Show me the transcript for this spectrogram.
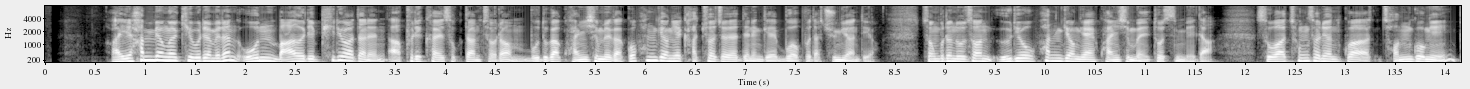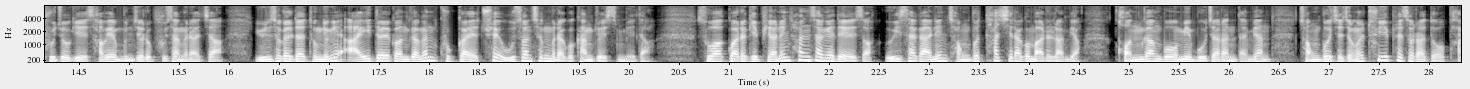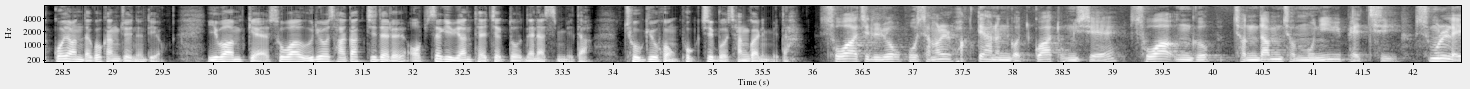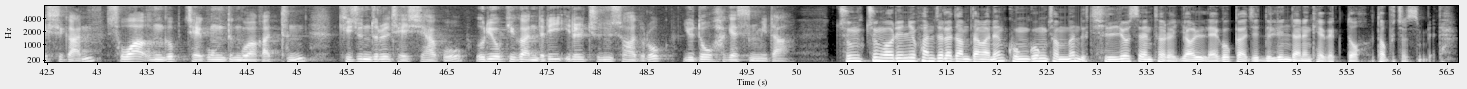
아이 한 명을 키우려면 온 마을이 필요하다는 아프리카의 속담처럼 모두가 관심을 갖고 환경에 갖춰져야 되는 게 무엇보다 중요한데요. 정부는 우선 의료 환경에 관심을 뒀습니다. 소아 청소년과 전공의 부족이 사회 문제로 부상을 하자 윤석열 대통령이 아이들 건강은 국가의 최우선 책무라고 강조했습니다. 소아과를 기피하는 현상에 대해서 의사가 아닌 정부 탓이라고 말을 하며 건강보험이 모자란다면 정부 재정을 투입해서라도 바꿔야 한다고 강조했는데요. 이와 함께 소아 의료 사각지대를 없애기 위한 대책도 내놨습니다. 조규홍 복지부 장관입니다. 소아 진료 보상을 확대하는 것과 동시에 소아 응급 전담 전문의 배치, 24시간 소아 응급 제공 등과 같은 기준들을 제시하고 의료기관들이 이를 준수하도록 유도하겠습니다. 중증 어린이 환자를 담당하는 공공 전문 진료센터를 14곳까지 늘린다는 계획도 덧붙였습니다.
